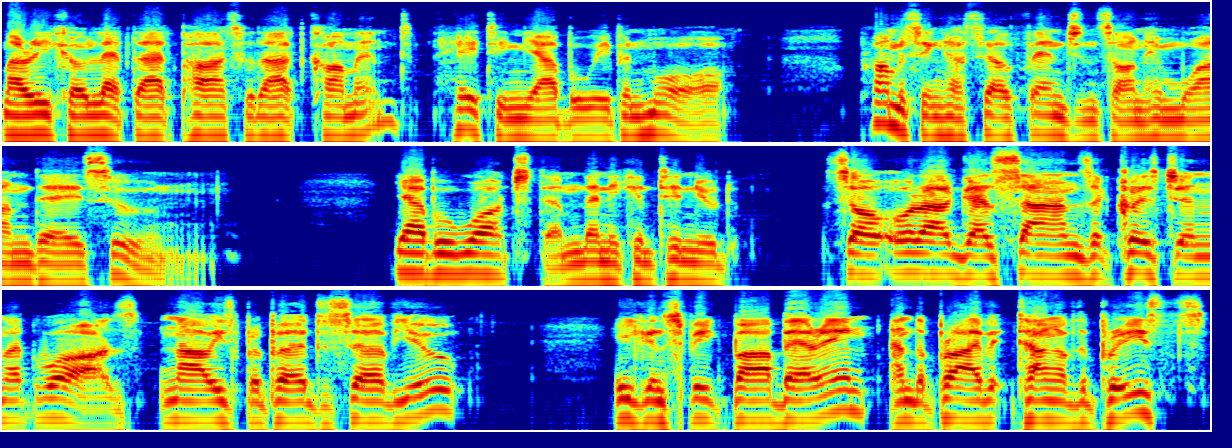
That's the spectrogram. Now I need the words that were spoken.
Mariko let that pass without comment, hating Yabu even more promising herself vengeance on him one day soon. Yabu watched them, then he continued, So Uraga-san's a Christian that was. Now he's prepared to serve you. He can speak barbarian and the private tongue of the priests,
